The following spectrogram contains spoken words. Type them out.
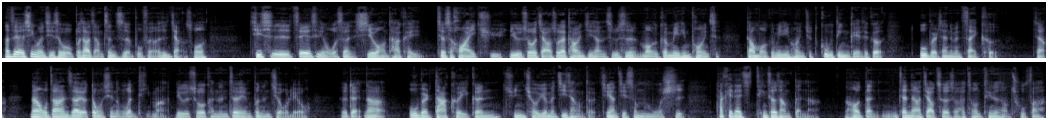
那这个新闻其实我不是要讲政治的部分，而是讲说，其实这些事情我是很希望他可以就是划一区，例如说，假如说在桃园机场是不是某一个 meeting point 到某个 meeting point 就固定给这个 Uber 在那边载客，这样。那我当然知道有动线的问题嘛，例如说可能这边不能久留。对不对？那 Uber 大可以跟寻求原本机场的机场接送的模式，他可以在停车场等啊，然后等你真的要叫车的时候，他从停车场出发，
